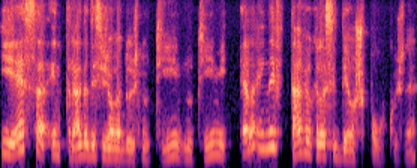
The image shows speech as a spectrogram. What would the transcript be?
e essa entrada desses jogadores no time, no time, ela é inevitável que ela se dê aos poucos, né?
